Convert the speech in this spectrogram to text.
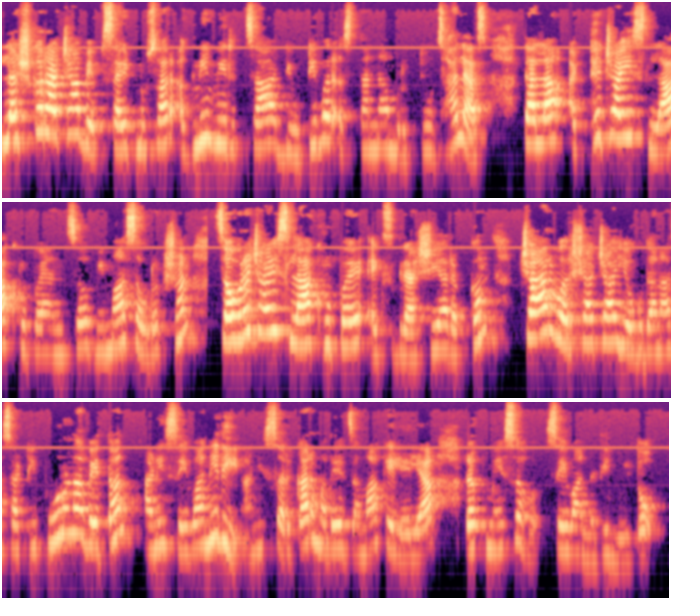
लष्कराच्या वेबसाईटनुसार अग्निवीरचा ड्युटीवर असताना मृत्यू झाल्यास त्याला अठ्ठेचाळीस लाख रुपयांचं विमा संरक्षण चौवेचाळीस लाख रुपये एक्स ग्रॅशिया रक्कम चार वर्षाच्या योगदानासाठी पूर्ण वेतन आणि सेवा निधी आणि सरकारमध्ये जमा केलेल्या रकमेसह सेवा निधी मिळतो.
